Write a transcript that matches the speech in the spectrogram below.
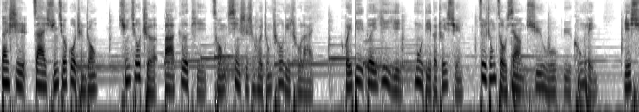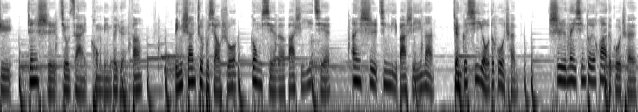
但是在寻求过程中，寻求者把个体从现实社会中抽离出来，回避对意义、目的的追寻，最终走向虚无与空灵。也许真实就在空灵的远方。《灵山》这部小说共写了八十一节，暗示经历八十一难。整个西游的过程，是内心对话的过程，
